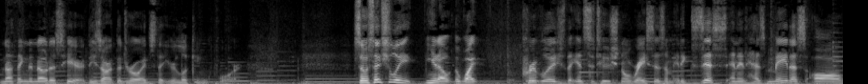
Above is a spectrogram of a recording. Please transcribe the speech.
nothing to notice here. These aren't the droids that you're looking for. So essentially, you know, the white privilege, the institutional racism, it exists and it has made us all,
